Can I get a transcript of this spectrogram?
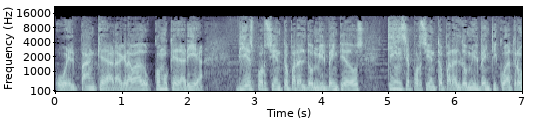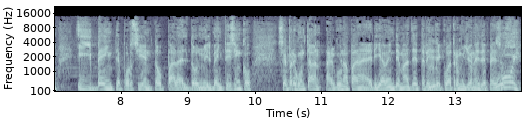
o el pan quedará grabado. ¿Cómo quedaría? 10% para el 2022, 15% para el 2024 y 20% para el 2025. Se preguntaban, ¿alguna panadería vende más de 34 millones de pesos? Uy.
